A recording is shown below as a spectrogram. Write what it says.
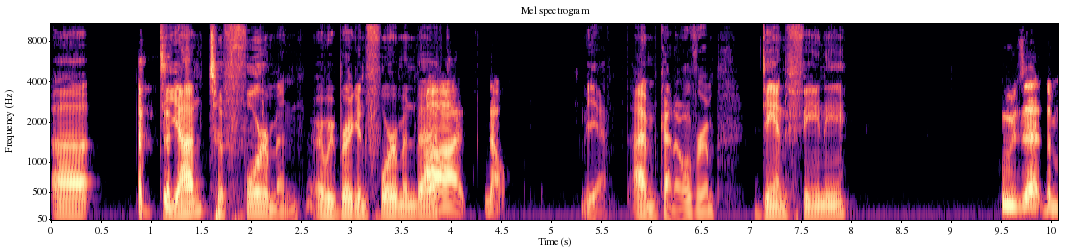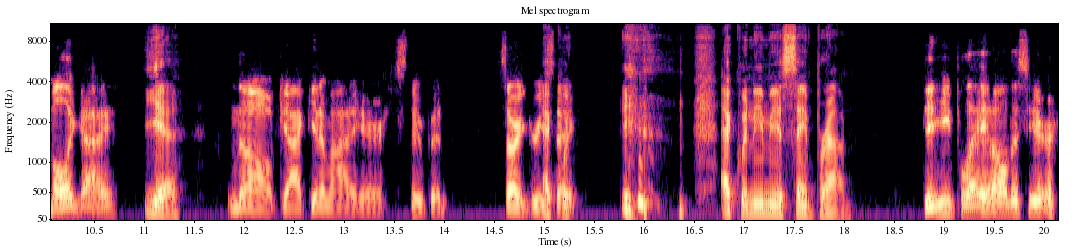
Uh, D'Onta Foreman. Are we bringing Foreman back? Uh, no, yeah, I'm kind of over him. Dan Feeney. who's that? The mullet guy? Yeah, No, God, get him out of here. Stupid. Sorry, Grease. Equi- Equanimeous St. Brown. Did he play at all this year?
